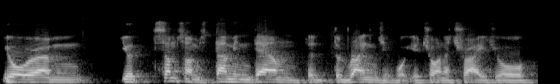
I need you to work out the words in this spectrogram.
you're um, you're sometimes dumbing down the, the range of what you're trying to trade. You're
